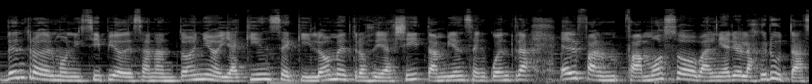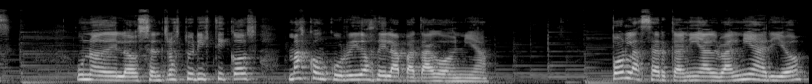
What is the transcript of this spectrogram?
Dentro del municipio de San Antonio y a 15 kilómetros de allí también se encuentra el famoso balneario Las Grutas, uno de los centros turísticos más concurridos de la Patagonia. Por la cercanía al balneario,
